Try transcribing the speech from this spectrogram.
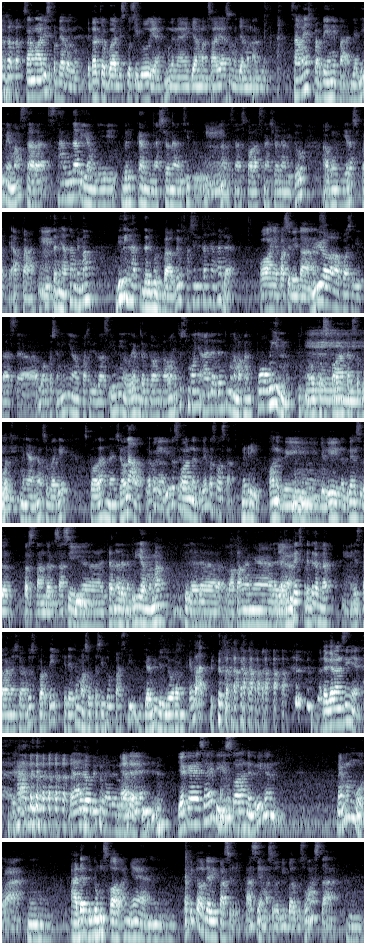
Sama aja seperti apa, Bung? Kita coba diskusi dulu ya mengenai zaman saya sama zaman Agung. Samanya seperti ini Pak. Jadi memang secara standar yang diberikan nasional di situ, Hmm. sekolah nasional itu, Agung kira seperti apa. Tapi Hmm. ternyata memang dilihat dari berbagai fasilitas yang ada. Oh, hanya fasilitas. Iya, fasilitas eh, ruang kesenian, fasilitas ini, lab dan kawan-kawan itu semuanya ada dan itu menambahkan poin untuk sekolah tersebut menyandang sebagai sekolah nasional. Tapi itu sekolah negeri atau swasta? negeri. Oh negeri, Hmm. jadi negeri yang sudah terstandarisasi. Iya, kan ada negeri yang memang tidak ada lapangannya, ada Iya. juga seperti itu kan mbak. Hmm. Jadi skala nasional itu seperti kita itu masuk ke situ pasti jamin jadi orang hebat. Ada garansinya? Gak ada, nggak ada. Nggak ada ya? Ya kayak saya di sekolah negeri kan memang murah, Hmm. ada gedung sekolahnya. Hmm. Tapi kalau dari fasilitas ya masih lebih bagus swasta. Hmm.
